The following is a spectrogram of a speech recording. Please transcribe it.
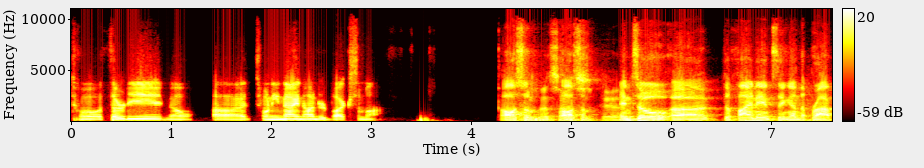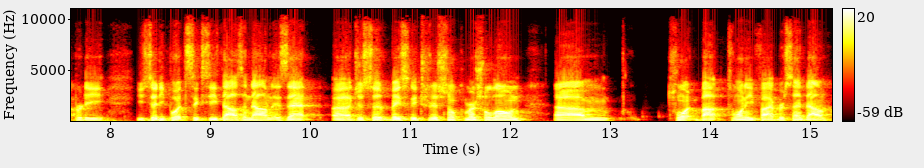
tw- thirty no uh, twenty nine hundred bucks a month. Awesome. That's nice, awesome. yeah. And so uh, the financing on the property, you said you put 60,000 down. Is that uh, just a basically traditional commercial loan? Um, tw- about 25% down?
